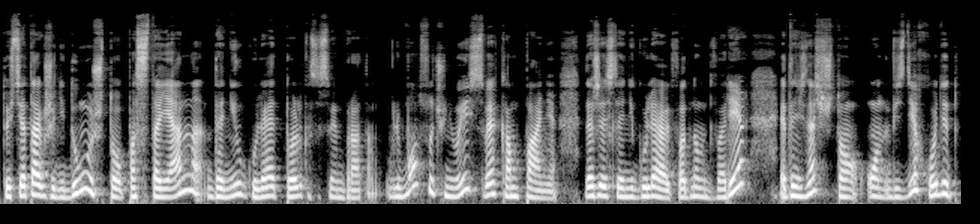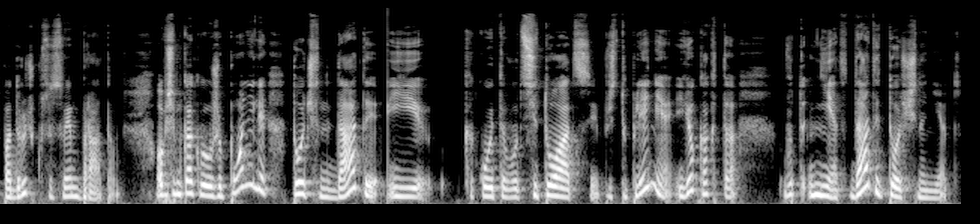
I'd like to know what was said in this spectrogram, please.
То есть я также не думаю, что постоянно Данил гуляет только со своим братом. В любом случае у него есть своя компания. Даже если они гуляют в одном дворе, это не значит, что он везде ходит под ручку со своим братом. В общем, как вы уже поняли, точные даты и какой-то вот ситуации преступления, ее как-то вот нет, даты точно нет.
